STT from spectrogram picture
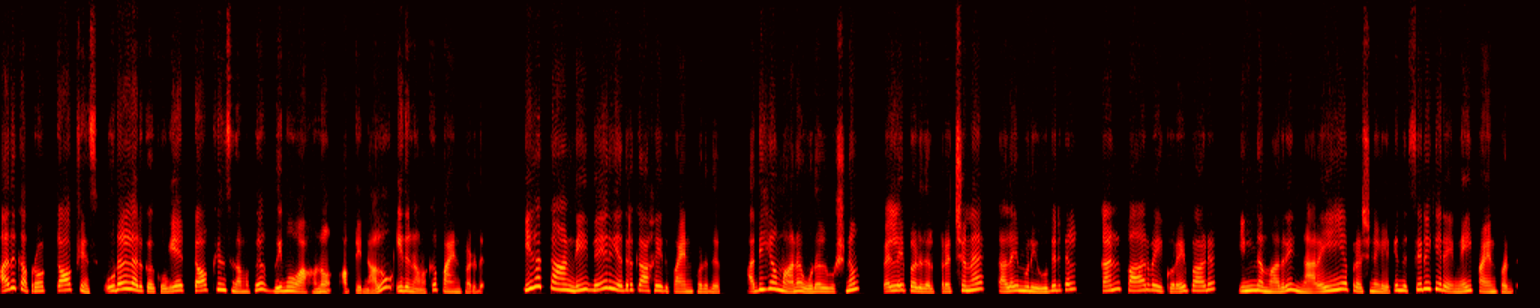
அதுக்கப்புறம் டாக்ஸின்ஸ் உடல்ல இருக்கக்கூடிய டாக்ஸின்ஸ் நமக்கு ரிமூவ் ஆகணும் அப்படின்னாலும் இது நமக்கு பயன்படுது. இதை தாண்டி வேறு எதற்காக இது பயன்படுது? அதிகமான உடல் உஷ்ணம் வெள்ளைப்படுதல் பிரச்சனை தலைமுடி உதிர்கள் கண் பார்வை குறைபாடு இந்த மாதிரி நிறைய பிரச்சனைகளுக்கு இந்த சிறுகீரை நெய் பயன்படுது.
